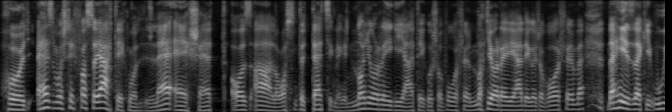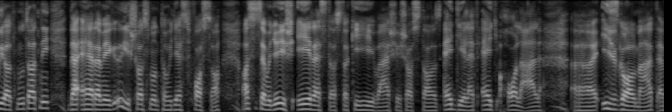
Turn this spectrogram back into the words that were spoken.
hogy ez most egy fasz a játékmód. Leesett az állam. Azt mondta, hogy tetszik neki. Nagyon régi játékos a Warframe, nagyon régi játékos a Warframe-be. Nehéz neki újat mutatni, de erre még ő is azt mondta, hogy ez fasza. Azt hiszem, hogy ő is érezte azt a kihívás és azt az egy élet, egy halál uh, izgalmát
